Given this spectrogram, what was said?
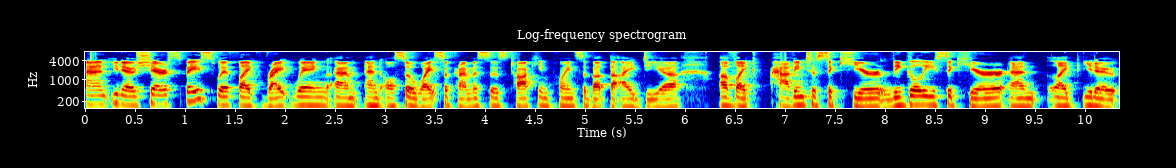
and, you know, share space with like right wing um, and also white supremacist talking points about the idea of like having to secure legally secure and like you know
